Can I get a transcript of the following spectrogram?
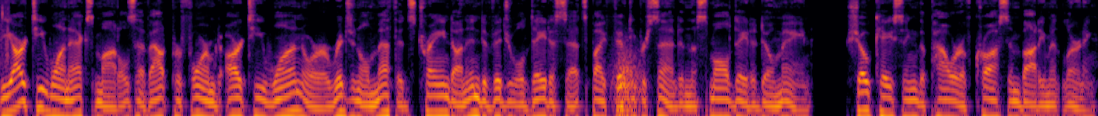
The RT1X models have outperformed RT1 or original methods trained on individual datasets by 50% in the small data domain, showcasing the power of cross-embodiment learning.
